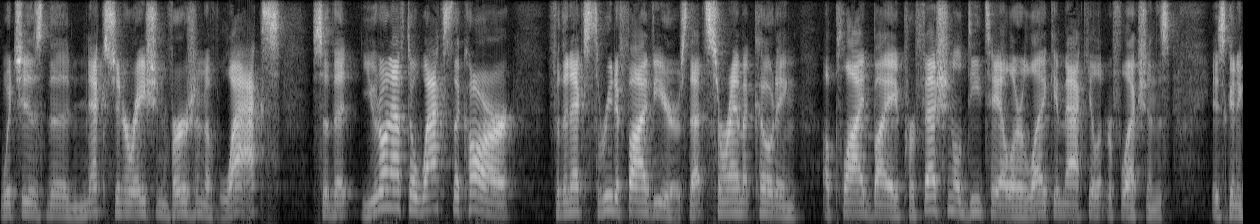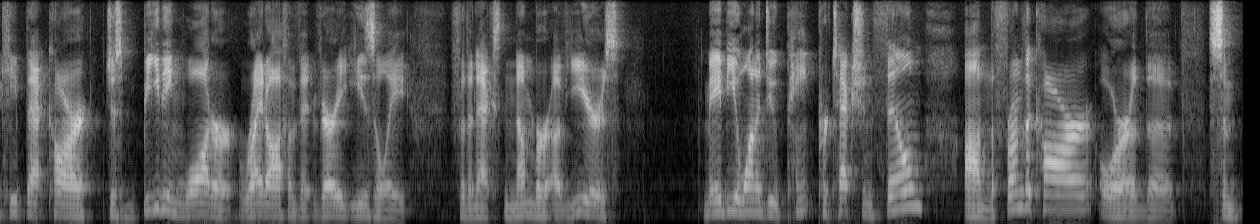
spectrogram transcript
which is the next generation version of wax, so that you don't have to wax the car for the next three to five years. That ceramic coating applied by a professional detailer like Immaculate Reflections is going to keep that car just beating water right off of it very easily for the next number of years. Maybe you want to do paint protection film on the front of the car or the some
